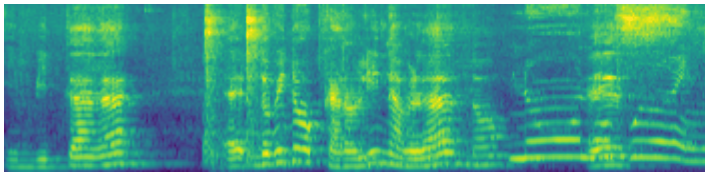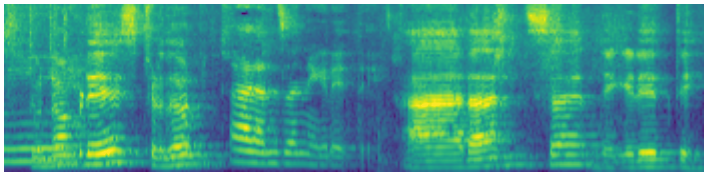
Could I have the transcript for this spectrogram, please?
invitada. Eh, no vino Carolina, ¿verdad? No. No, no Es- pudo venir. Tu nombre es, perdón, Aranza Negrete. Aranza Negrete.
